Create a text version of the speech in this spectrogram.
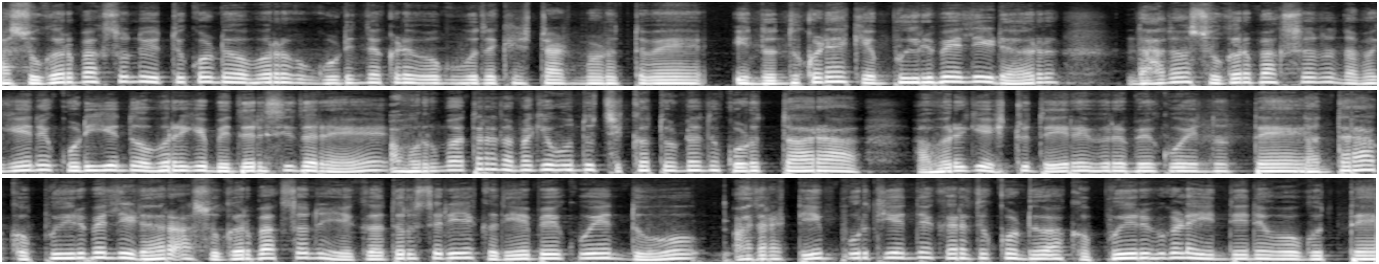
ಆ ಶುಗರ್ ಬಾಕ್ಸ್ ಅನ್ನು ಎತ್ತುಕೊಂಡು ಅವರ ಗೂಡಿನ ಕಡೆ ಹೋಗುವುದಕ್ಕೆ ಸ್ಟಾರ್ಟ್ ಮಾಡುತ್ತವೆ. ಇನ್ನೊಂದು ಕಡೆ ಕೆಂಪು ಇರುವೆ ಲೀಡರ್ ನಾನು ಆ ಶುಗರ್ ಬಾಕ್ಸ್ ಅನ್ನು ನಮಗೇನೆ ಕೊಡಿ ಎಂದು ಅವರಿಗೆ ಬೆದರಿಸಿದರೆ, ಅವರು ಮಾತ್ರ ನಮಗೆ ಒಂದು ಚಿಕ್ಕ ತುಂಡನ್ನು ಕೊಡುತ್ತಾರಾ? ಅವರಿಗೆ ಎಷ್ಟು ಧೈರ್ಯವಿರಬೇಕು ಎನ್ನುತ್ತೆ. ನಂತರ ಕಪ್ಪು ಇರುವೆ ಲೀಡರ್ ಆ ಶುಗರ್ ಬಾಕ್ಸ್ ಅನ್ನು ಹೇಗಾದರೂ ಸರಿಯೇ ಕದಿಯಬೇಕು ಎಂದು ಅದರ ಟೀಮ್ ಪೂರ್ತಿಯನ್ನೇ ಕರೆದುಕೊಂಡು ಆ ಕಪ್ಪು ಇರುವೆಗಳ ಹಿಂದೆನೆ ಹೋಗುತ್ತೆ.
